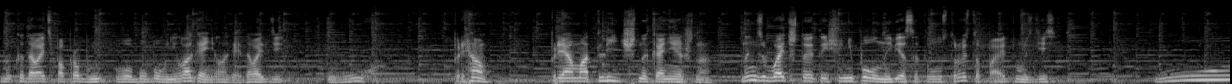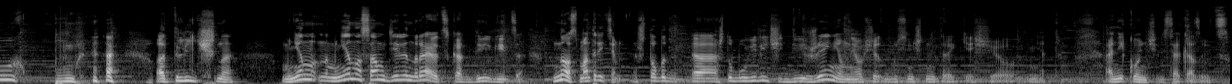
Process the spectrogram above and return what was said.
Ну-ка давайте попробуем. О, бубу, не лагай, не лагай. Давай здесь. Ух. Прям, прям отлично, конечно. Но не забывайте, что это еще не полный вес этого устройства, поэтому здесь... Ух. Отлично. Мне, мне на самом деле нравится, как двигается. Но, смотрите, чтобы, э, чтобы увеличить движение, у меня вообще гусеничные треки еще нет. Они кончились, оказывается.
